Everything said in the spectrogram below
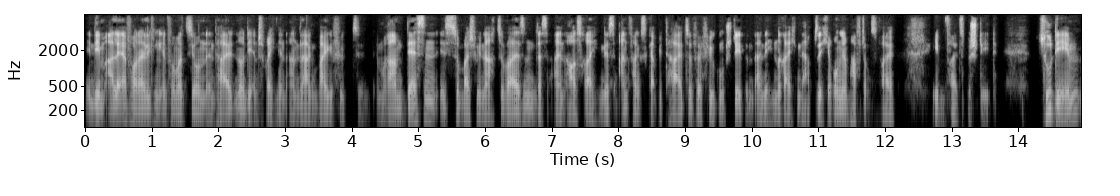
in dem alle erforderlichen Informationen enthalten und die entsprechenden Anlagen beigefügt sind. Im Rahmen dessen ist zum Beispiel nachzuweisen, dass ein ausreichendes Anfangskapital zur Verfügung steht und eine hinreichende Absicherung im Haftungsfall ebenfalls besteht. Zudem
